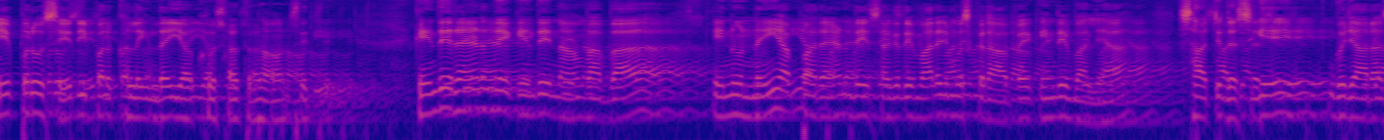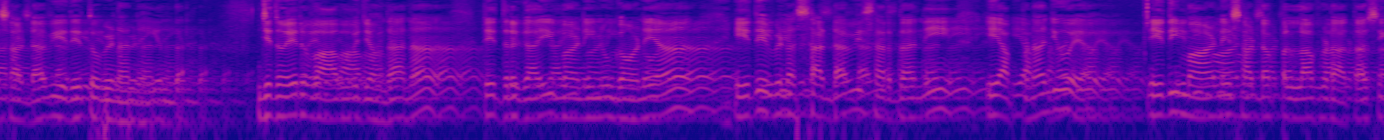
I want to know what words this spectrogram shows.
ਇਹ ਭਰੋਸੇ ਦੀ ਪਰਖ ਲੈਂਦਾ ਹੀ ਆਖੋ ਸਤਨਾਮ ਸ੍ਰੀ। ਕਹਿੰਦੇ ਰਹਿਣ ਦੇ ਕਹਿੰਦੇ ਨਾਮ ਬਾਬਾ? ਇਹਨੂੰ ਨਹੀਂ ਆਪਾਂ ਰਹਿਣ ਦੇ ਸਕਦੇ ਮਹਾਰਾਜ ਮੁਸਕਰਾ ਪਏ ਕਹਿੰਦੇ ਬਾਲਿਆ? ਸੱਚ ਦਸੀਏ ਗੁਜ਼ਾਰਾ ਸਾਡਾ ਵੀ ਇਹਦੇ ਤੋਂ ਬਿਨਾ ਨਹੀਂ ਹੁੰਦਾ। ਜਦੋਂ ਇਹ ਰਵਾਬ ਵਜਾਉਂਦਾ ਨਾ ਤੇ ਦਰਗਾਈ ਬਾਣੀ ਨੂੰ ਗਾਉਣਿਆ ਇਹਦੇ ਬਿਨਾ ਸਾਡਾ ਵੀ ਸਰਦਾ ਨਹੀਂ ਇਹ ਆਪਣਾ ਜੀ ਹੋਇਆ। ਇਹਦੀ ਮਾਂ ਨੇ ਸਾਡਾ ਪੱਲਾ ਫੜਾਤਾ ਸੀ,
